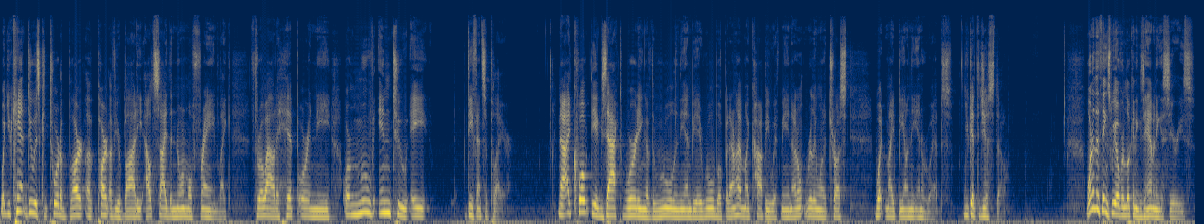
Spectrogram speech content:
What you can't do is contort a part, of your body outside the normal frame, like throw out a hip or a knee or move into a defensive player. Now, I'd quote the exact wording of the rule in the NBA rulebook, but I don't have my copy with me, and I don't really want to trust what might be on the interwebs. You get the gist, though. One of the things we overlook in examining a series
